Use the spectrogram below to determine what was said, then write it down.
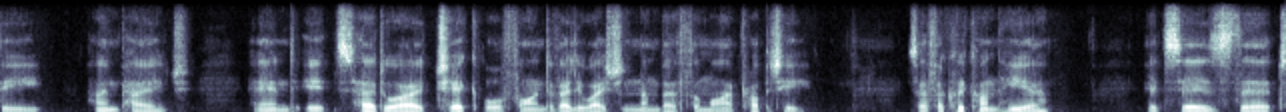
the home page and it's how do I check or find a valuation number for my property. So if I click on here, it says that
